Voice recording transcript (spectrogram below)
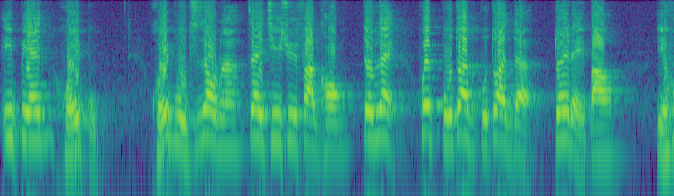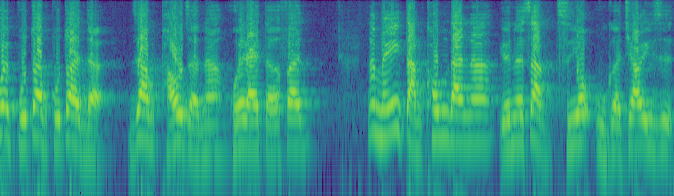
一边回补，回补之后呢，再继续放空，对不对？会不断不断的堆垒包，也会不断不断的让跑者呢回来得分。那每一档空单呢，原则上持有五个交易日。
